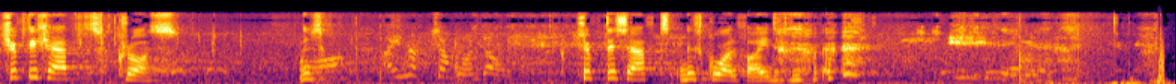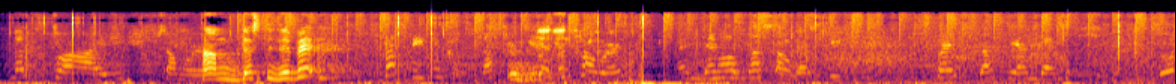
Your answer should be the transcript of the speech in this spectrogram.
Shifty Shafts cross. This I knocked someone down. Shifty Shaft disqualified. Let's try somewhere. um, Dusty Divot. Dusty, okay. Dusty. Yeah, this tower, and then no, this tower. First Dusty and then Dusty. Good?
